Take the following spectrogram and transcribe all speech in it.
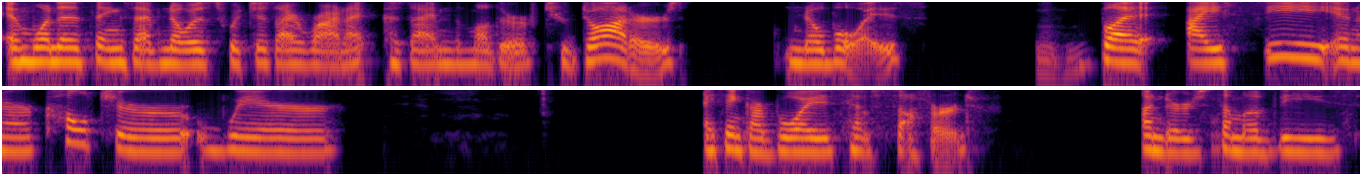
And one of the things I've noticed, which is ironic because I'm the mother of two daughters, no boys, mm-hmm. but I see in our culture where I think our boys have suffered under some of these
